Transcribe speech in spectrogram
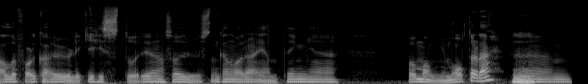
alle folk har jo ulike historier. Altså, rusen kan være én ting eh, på mange måter, det. Mm.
